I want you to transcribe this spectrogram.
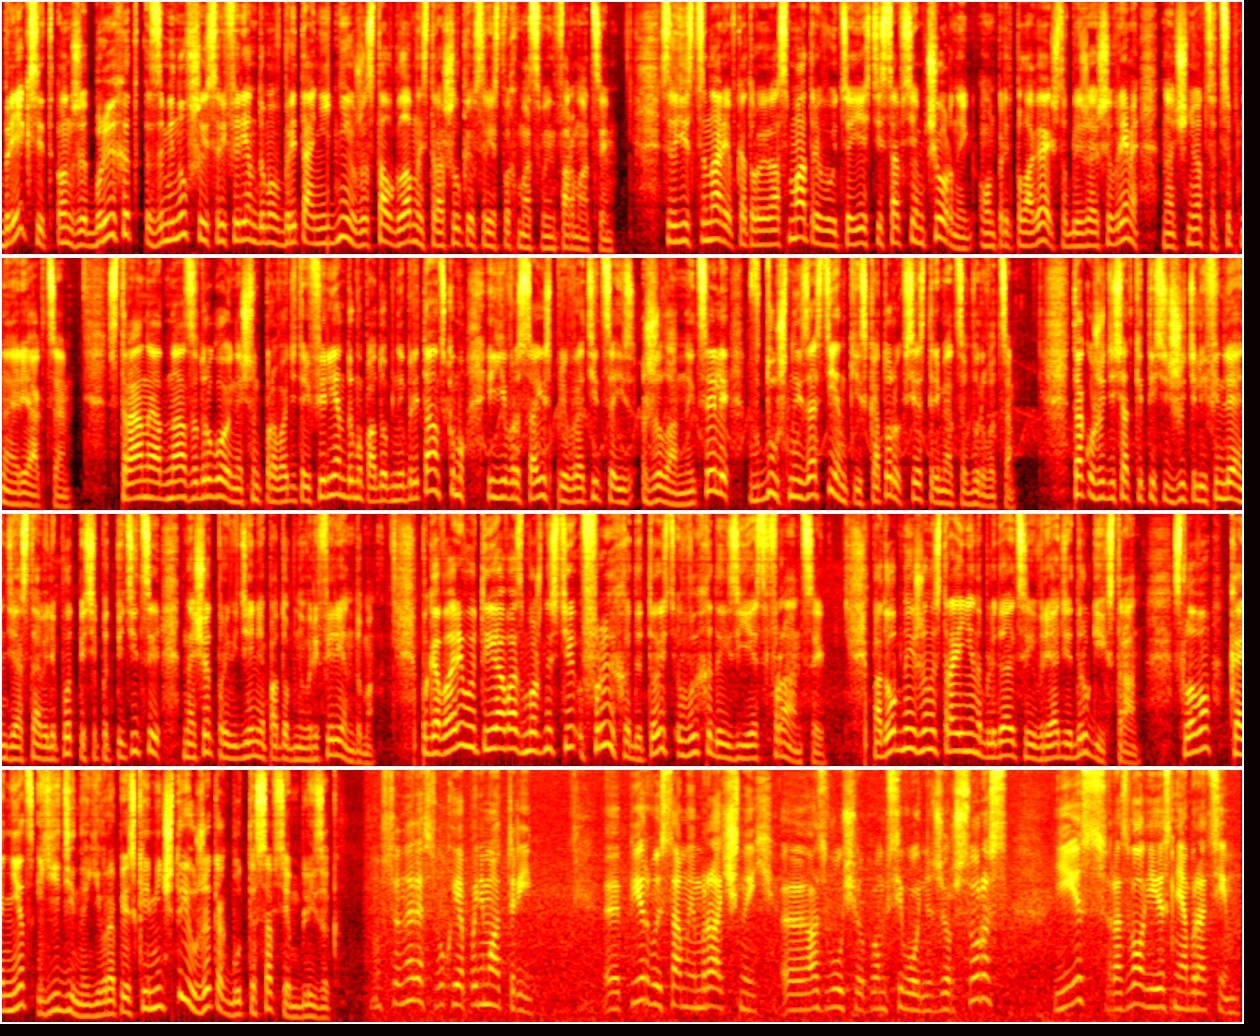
Брексит, он же Брыхот, за минувшие с референдума в Британии дни уже стал главной страшилкой в средствах массовой информации. Среди сценариев, которые рассматриваются, есть и совсем черный. Он предполагает, что в ближайшее время начнется цепная реакция. Страны одна за другой начнут проводить референдумы, подобные британскому, и Евросоюз превратится из желанной цели в душные застенки, из которых все стремятся вырваться. Так уже десятки тысяч жителей Финляндии оставили подписи под петицией насчет проведения подобного референдума. Поговаривают и о возможности фрыхода, то есть выхода из ЕС Франции. Подобные же настроения наблюдаются и в ряде других стран. Словом, конец единой европейской мечты уже как будто совсем близок. Ну, сценарий, сколько я понимаю, три. Э, первый, самый мрачный, э, озвучил, по-моему, сегодня Джордж Сорос. ЕС, развал ЕС необратим.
